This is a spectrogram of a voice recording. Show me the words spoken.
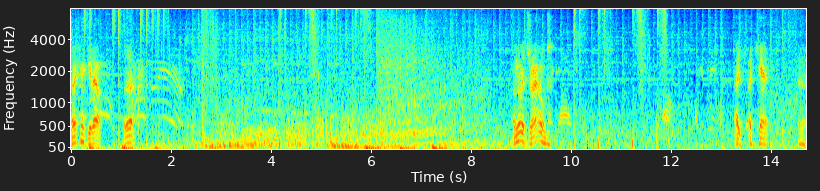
I can't get out. Ugh. I'm gonna drown. I I can't. Ugh.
